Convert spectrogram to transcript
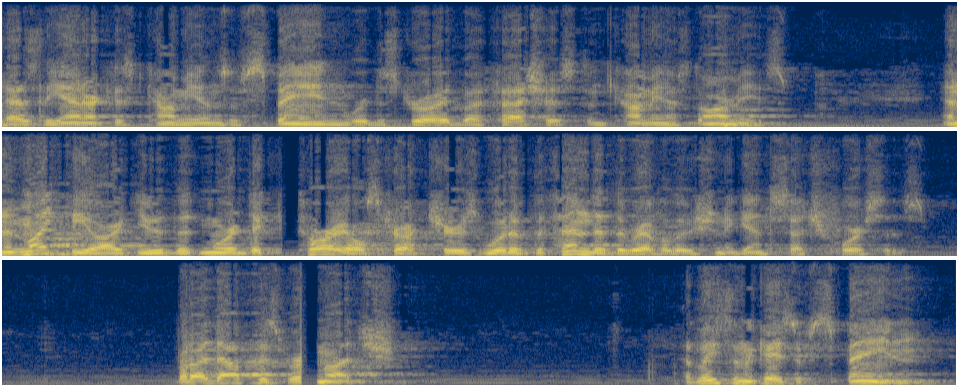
as the anarchist communes of Spain were destroyed by fascist and communist armies. And it might be argued that more dictatorial structures would have defended the revolution against such forces. But I doubt this very much. At least in the case of Spain,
